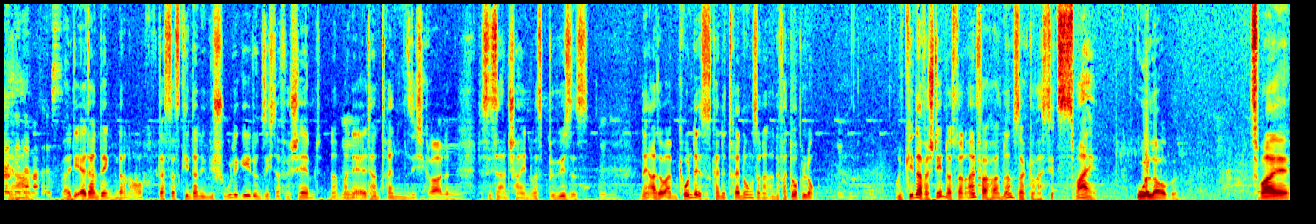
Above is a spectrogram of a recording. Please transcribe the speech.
wenn dir danach ist. Weil die Eltern denken dann auch, dass das Kind dann in die Schule geht und sich dafür schämt. Ne? Meine Mhm. Eltern trennen sich gerade. Das ist ja anscheinend was Böses. Mhm. Ne? Also im Grunde ist es keine Trennung, sondern eine Verdoppelung. Mhm. Und Kinder verstehen das dann einfacher. Ne? Sag, du hast jetzt zwei Urlaube, zwei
